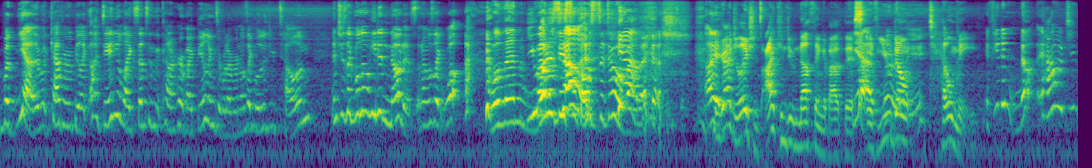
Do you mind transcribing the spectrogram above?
But yeah, would- Catherine would be like, "Oh, Daniel like said something that kind of hurt my feelings or whatever," and I was like, "Well, did you tell him?" And she's like, "Well, no, he didn't notice." And I was like, "Well, Well, then You what is he supposed to do Yeah. about it? I Congratulations, I can do nothing about this Yeah, if you literally. don't tell me. if you didn't know, how would you?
